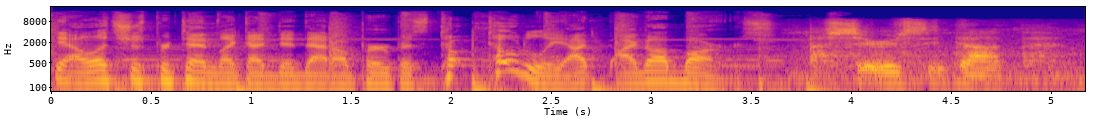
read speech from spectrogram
Yeah, let's just pretend like I did that on purpose. To totally, I, I got bars. I seriously doubt that.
